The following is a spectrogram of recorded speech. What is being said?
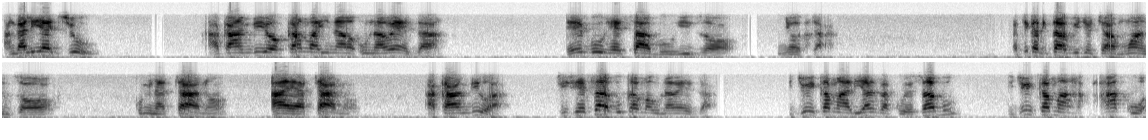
angalia juu. Akaambiwa kama ina, unaweza hebu hesabu hizo nyota. Katika kitabu hicho cha mwanzo tano aya tano akaambiwa sihesabu kama unaweza sijui kama alianza kuhesabu sijui kama haku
